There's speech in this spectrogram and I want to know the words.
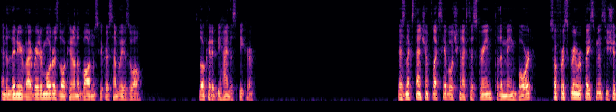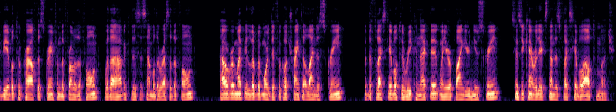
And the linear vibrator motor is located on the bottom speaker assembly as well. It's located behind the speaker. There's an extension flex cable which connects the screen to the main board. So for screen replacements, you should be able to pry off the screen from the front of the phone without having to disassemble the rest of the phone. However, it might be a little bit more difficult trying to align the screen with the flex cable to reconnect it when you're applying your new screen, since you can't really extend this flex cable out too much.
